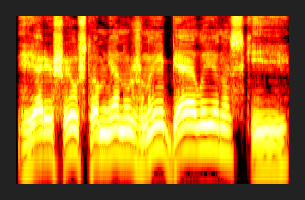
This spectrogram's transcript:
и я решил, что мне нужны белые носки.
